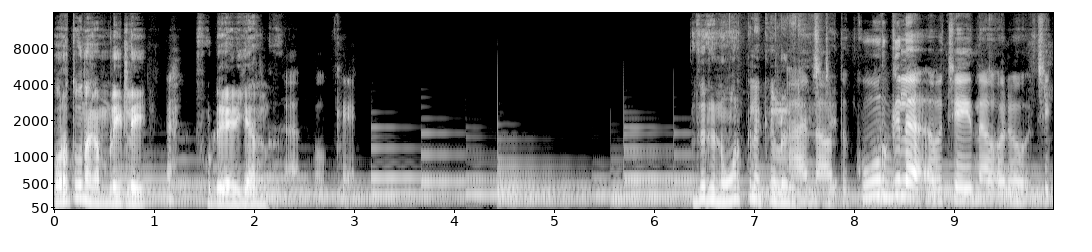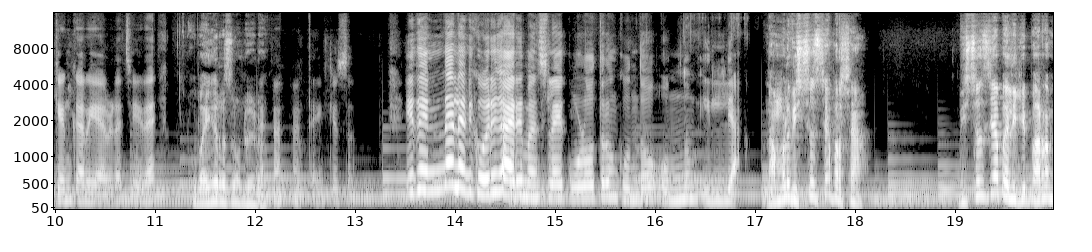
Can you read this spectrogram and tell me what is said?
പുറത്തുനിന്ന് കംപ്ലീറ്റ്ലി ഫുഡ് കഴിക്കാറുള്ളത്. ഇതൊരു നോർത്തിലൊക്കെ ഉള്ള കൂർഗിൽ ചെയ്യുന്ന ഒരു ചിക്കൻ കറിയാണ് ഇവിടെ ചെയ്തത് ഭയങ്കര രസമുണ്ട് കേട്ടോ താങ്ക് യു സർ ഇത് എന്തായാലും എനിക്ക് ഒരു കാര്യം മനസ്സിലായി. കൂടോത്രവും കുന്തോ ഒന്നും ഇല്ല. നമ്മൾ വിശ്വസിച്ച പ്രശ്നം. വിശ്വസിച്ചാ വലിക്കും കാരണം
